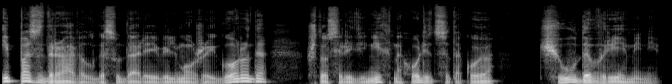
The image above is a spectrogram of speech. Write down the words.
и поздравил государя и вельможей города, что среди них находится такое чудо времени.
